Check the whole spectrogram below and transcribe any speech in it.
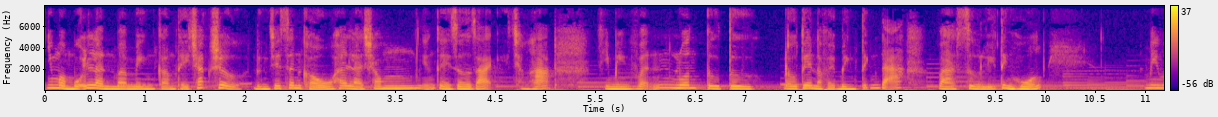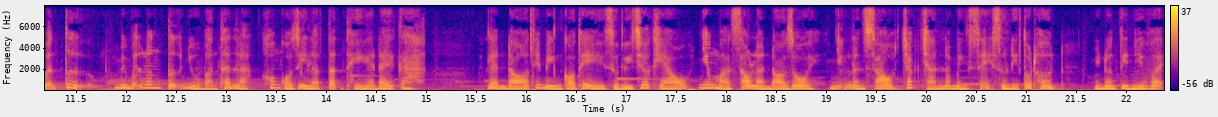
Nhưng mà mỗi lần mà mình cảm thấy chắc trở đứng trên sân khấu hay là trong những cái giờ dạy chẳng hạn, thì mình vẫn luôn từ từ, đầu tiên là phải bình tĩnh đã và xử lý tình huống. Mình vẫn tự, mình vẫn luôn tự nhủ bản thân là không có gì là tận thế ở đây cả lần đó thì mình có thể xử lý chưa khéo, nhưng mà sau lần đó rồi, những lần sau chắc chắn là mình sẽ xử lý tốt hơn. Mình luôn tin như vậy.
